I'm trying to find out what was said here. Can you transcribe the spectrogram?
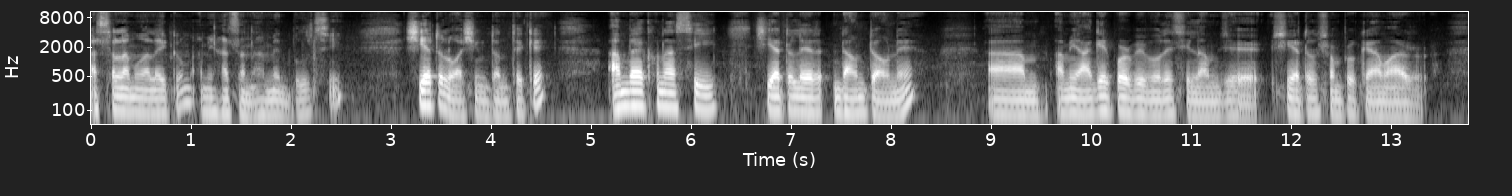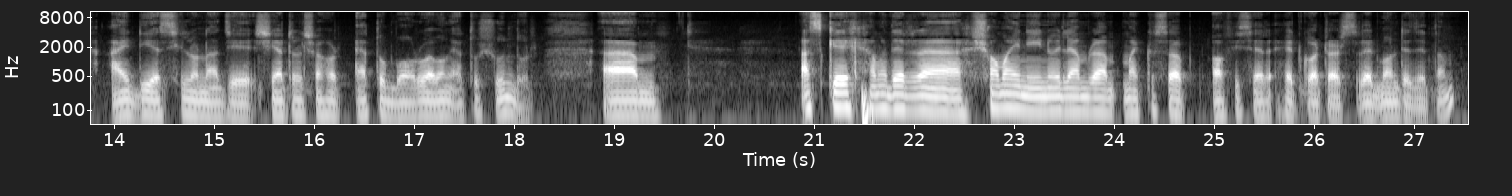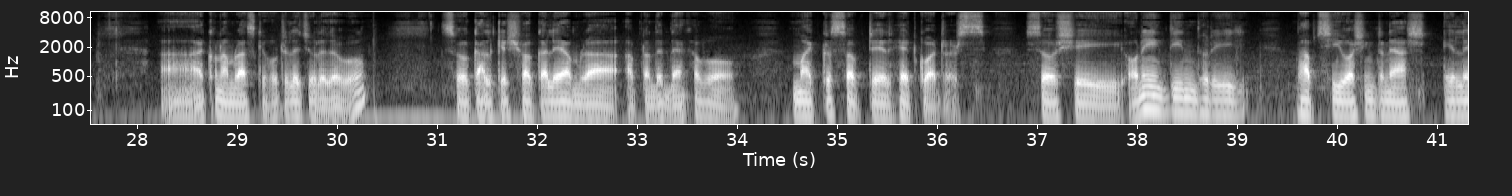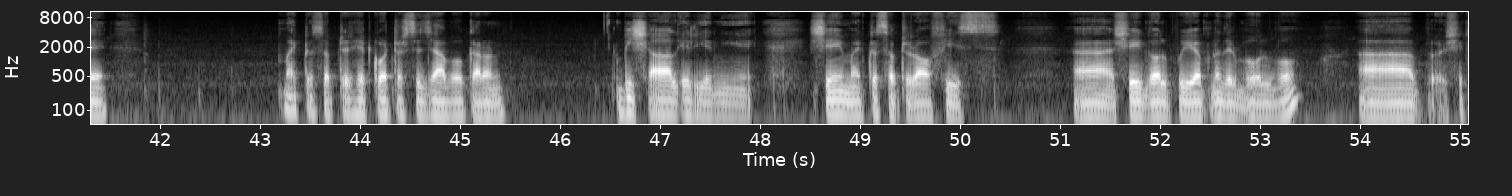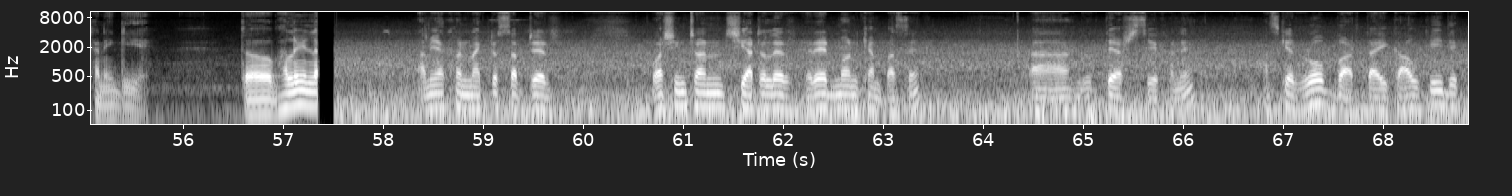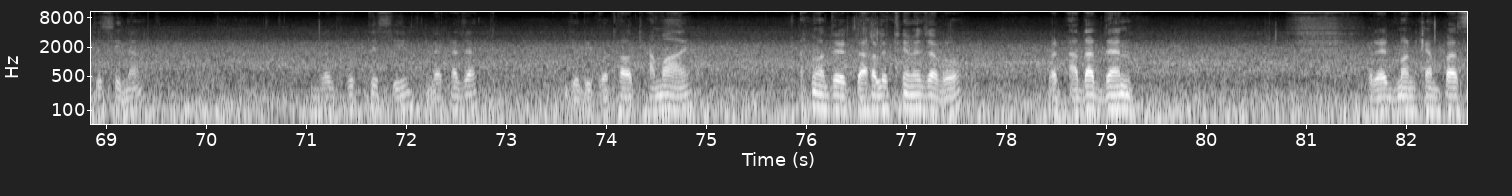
আসসালামু আলাইকুম আমি হাসান আহমেদ বলছি সিয়াটল ওয়াশিংটন থেকে। আমরা এখন আছি সিয়াটলের ডাউনটাউনে আম, আগের পর্বে বলেছিলাম যে সিয়াটল সম্পর্কে আমার আইডিয়া ছিল না যে সিয়াটল শহর এত বড় এবং এত সুন্দর। আজকে আমাদের সময় নেই নইলে আমরা মাইক্রোসফট অফিসের হেডকোয়ার্টার্স রেডমন্টে যেতাম। এখন আমরা আজকে হোটেলে চলে যাব। সো কালকে সকালে আমরা আপনাদের দেখাবো মাইক্রোসফটের হেডকোয়ার্টার্স সো সেই অনেক দিন ধরেই ভাবছি ওয়াশিংটনে আস, এলে মাইক্রোসফটের হেডকোয়ার্টার্সে যাব কারণ বিশাল এরিয়া নিয়ে সেই মাইক্রোসফটের অফিস সেই গল্পই আপনাদের বলব সেখানে গিয়ে। তো ভালোই আমি এখন মাইক্রোসফটের ওয়াশিংটন, সিয়াটলের রেডমন ক্যাম্পাসে ঘুরতে আসছি এখানে। আজকে রোববার, তাই কাউকেই দেখতেছি না। ঘুরতেছি, দেখা যাক। যদি কোথাও থামায়, আমাদের তাহলে থেমে যাব। বাট আদার দেন রেডমন ক্যাম্পাস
